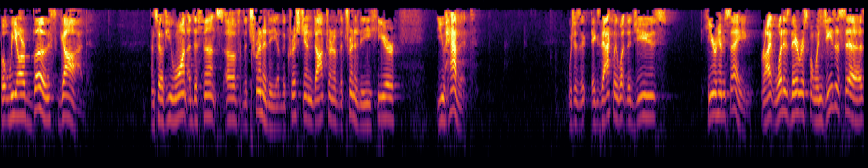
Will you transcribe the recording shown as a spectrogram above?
But we are both God. And so, if you want a defense of the Trinity, of the Christian doctrine of the Trinity, here you have it. Which is exactly what the Jews hear him saying, right? What is their response? When Jesus says,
